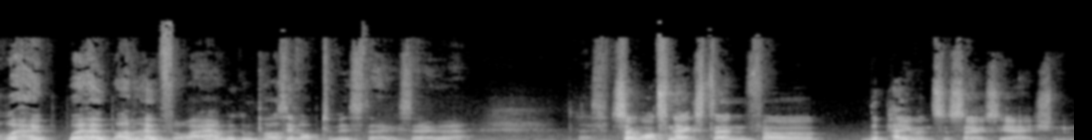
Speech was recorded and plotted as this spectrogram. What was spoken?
we're hope, we're hope, I'm hopeful. I am a compulsive optimist, though. So, uh, so what's next then for the Payments Association?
